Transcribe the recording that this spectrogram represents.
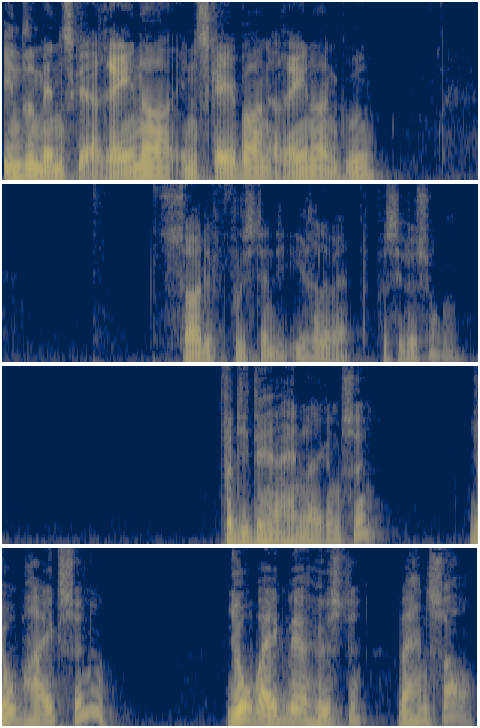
intet menneske er renere end skaberen, er renere end Gud, så er det fuldstændig irrelevant for situationen. Fordi det her handler ikke om synd. Job har ikke syndet. Job er ikke ved at høste, hvad han sår.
